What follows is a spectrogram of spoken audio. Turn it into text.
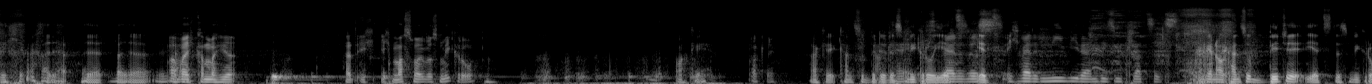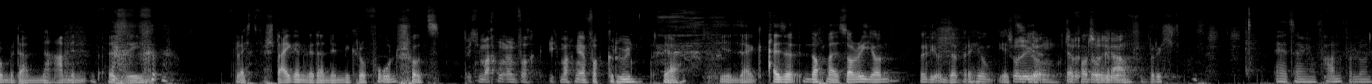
nicht. Weil er, weil er, weil er, Aber ich kann mal hier. Halt, ich, ich mach's mal übers Mikro. okay. Okay. Okay, kannst du bitte das Okay, Mikro ich jetzt, das, jetzt. Ich werde nie wieder an diesem Platz sitzen. Genau, kannst du bitte jetzt das Mikro mit deinem Namen versehen? Vielleicht versteigern wir dann den Mikrofonschutz. Ich mache ihn einfach, ich mache einfach grün. Ja, vielen Dank. Also nochmal, sorry Jon für die Unterbrechung. Jetzt hier Entschuldigung, der Fotograf spricht. Jetzt habe ich den Faden verloren.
